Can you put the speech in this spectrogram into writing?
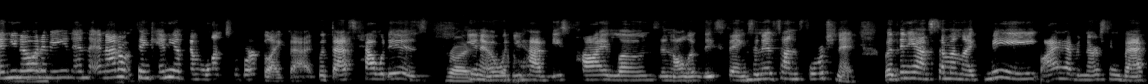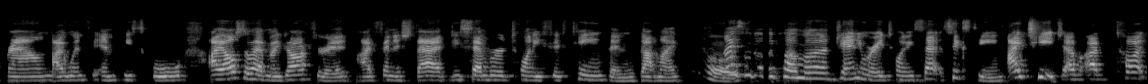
And you know what I mean? And and I don't think any of them want to work like that, but that's how it is, Right. you know, when you have these high loans and all of these things. And it's unfortunate. But then you have someone like me. I have a nursing background. I went to NP school. I also have my doctorate. I finished that December 2015 and got my Oh, nice little diploma January 2016. I teach. I've, I've taught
